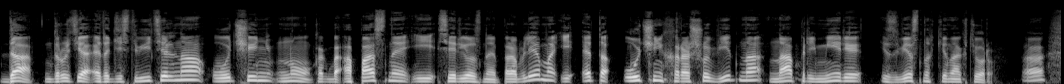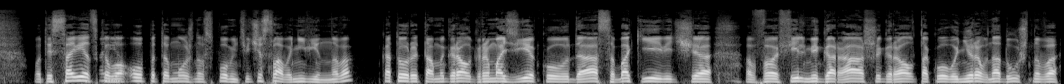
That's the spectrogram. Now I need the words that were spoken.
Да, друзья, это действительно очень, ну, как бы опасная и серьезная проблема, и это очень хорошо видно на примере известных киноактеров. Да? Вот из советского опыта можно вспомнить Вячеслава Невинного, который там играл Громозеку, да, Собакевича, в фильме «Гараж» играл такого неравнодушного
